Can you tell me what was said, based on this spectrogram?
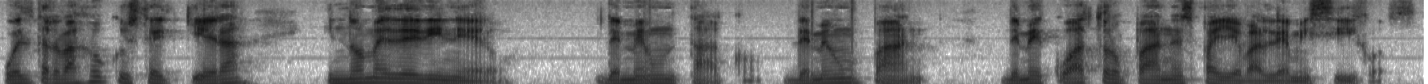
o el trabajo que usted quiera y no me dé dinero? Deme un taco, deme un pan, deme cuatro panes para llevarle a mis hijos.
